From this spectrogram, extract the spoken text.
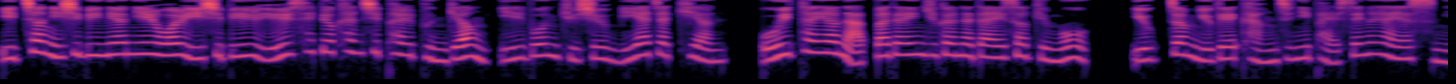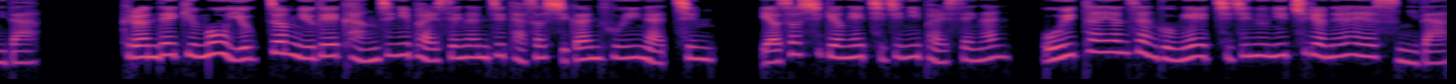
2022년 1월 22일 새벽 1시 8분경 일본 규슈 미야자키현 오이타현 앞바다인 휴가나다에서 규모 6.6의 강진이 발생을 하였습니다. 그런데 규모 6.6의 강진이 발생한 지 5시간 후인 아침 6시경에 지진이 발생한 오이타 현 상공에 지진운이 출현을 하였습니다.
